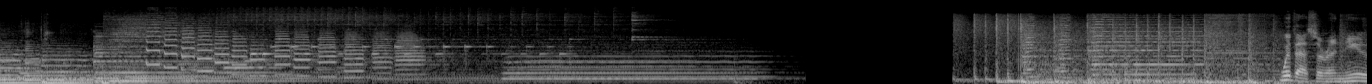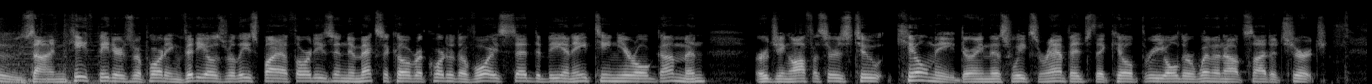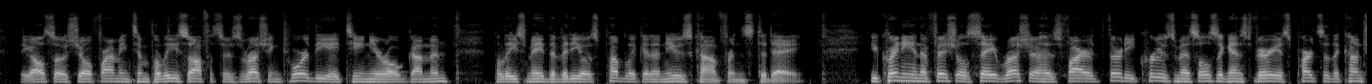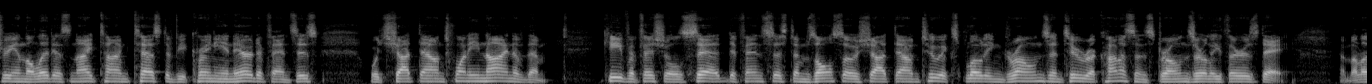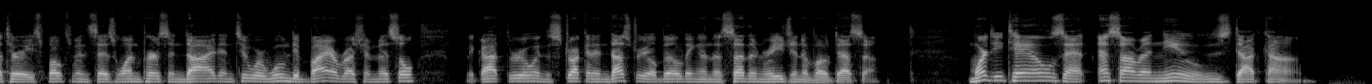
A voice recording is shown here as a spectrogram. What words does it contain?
With SRN News, I'm Keith Peters reporting videos released by authorities in New Mexico recorded a voice said to be an 18 year old gunman urging officers to kill me during this week's rampage that killed three older women outside a church. They also show Farmington police officers rushing toward the 18 year old gunman. Police made the videos public at a news conference today. Ukrainian officials say Russia has fired 30 cruise missiles against various parts of the country in the latest nighttime test of Ukrainian air defenses, which shot down 29 of them. Kiev officials said defense systems also shot down two exploding drones and two reconnaissance drones early Thursday. A military spokesman says one person died and two were wounded by a Russian missile that got through and struck an industrial building in the southern region of Odessa. More details at srnnews.com.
